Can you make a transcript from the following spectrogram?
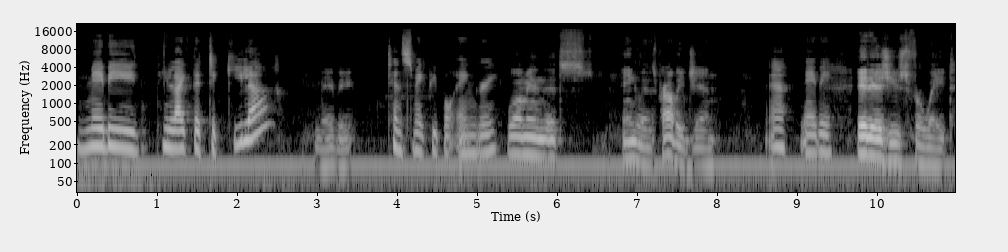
maybe he liked the tequila? Maybe. Tends to make people angry. Well, I mean, it's England. It's probably gin. Eh, maybe. It is used for weight.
